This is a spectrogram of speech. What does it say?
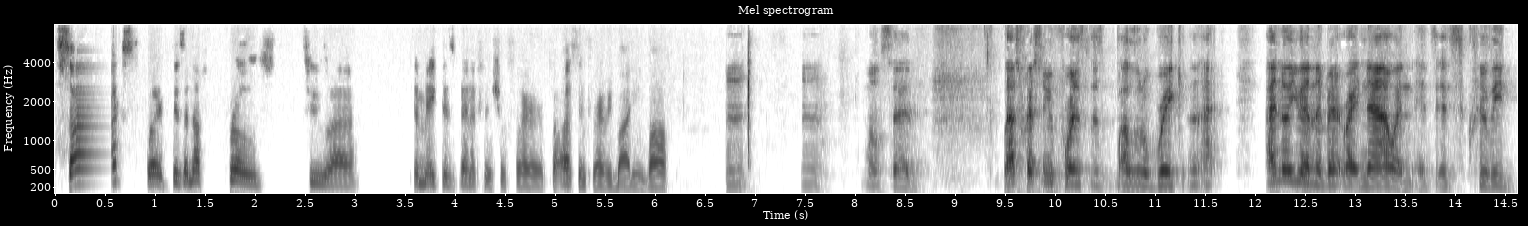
sucks, but there's enough pros to uh, to make this beneficial for, for us and for everybody involved. Mm, mm. Well said. Last question before this, this little break. and I, I know you're at an event right now, and it's it's clearly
